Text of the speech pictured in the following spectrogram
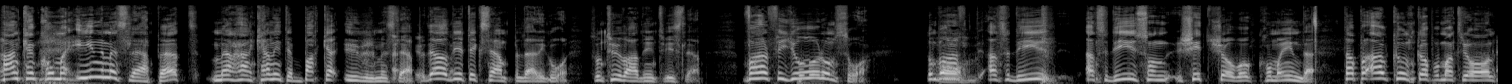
Han kan komma in med släpet men han kan inte backa ur med släpet. Jag hade ju ett exempel där igår. Som tur var hade ju inte vi släp. Varför gör de så? De bara, alltså, det är ju, alltså det är ju sån shit show att komma in där. Tappar all kunskap och material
